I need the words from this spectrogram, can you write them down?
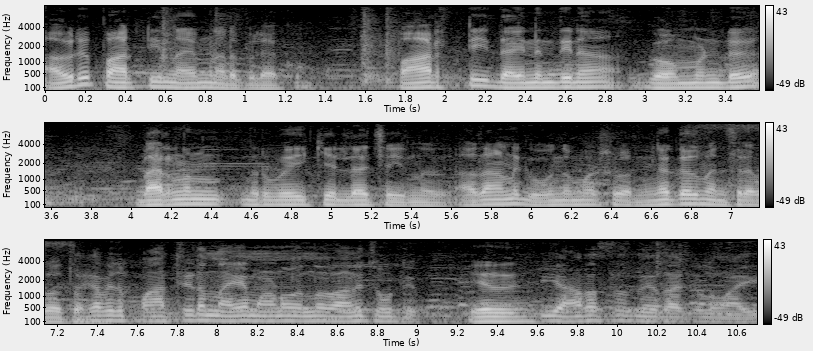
അവർ പാർട്ടി നയം നടപ്പിലാക്കും. പാർട്ടി ദൈനംദിന ഗവൺമെന്റ് ഭരണം നിർവഹിക്കുകയല്ല ചെയ്യുന്നത്. അതാണ് ഗോവിന്ദമാഷ് പറഞ്ഞത്. നിങ്ങൾക്കത് മനസ്സിലാക്കാത്തത് പാർട്ടിയുടെ നയമാണോ എന്നതാണ് ചോദ്യം. ഏത്? ഈ ആർ എസ് എസ് നേതാക്കളുമായി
